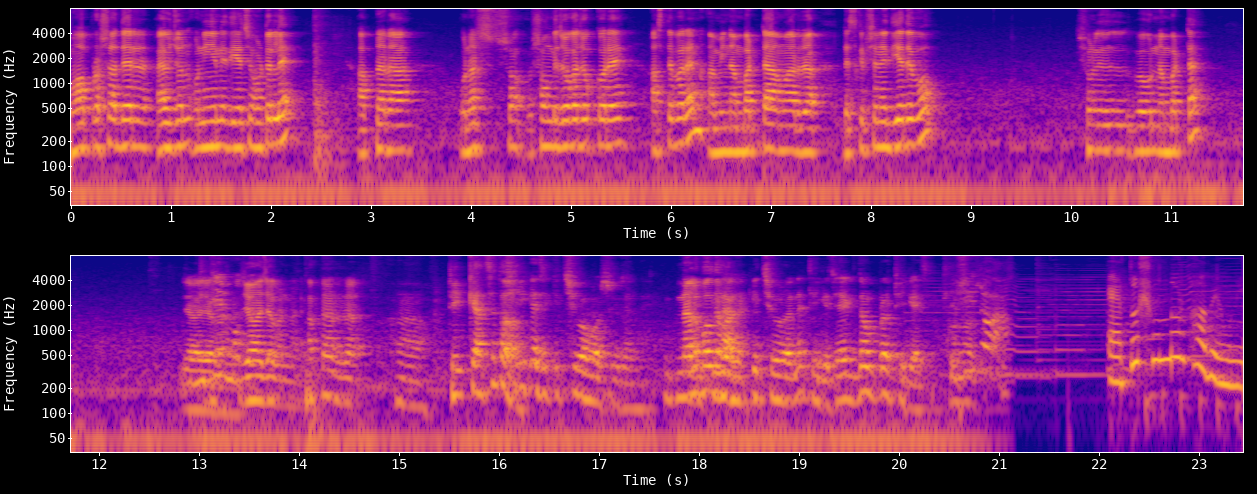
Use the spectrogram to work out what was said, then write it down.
মহাপ্রসাদের আয়োজন উনি এনে দিয়েছে হোটেলে। আপনারা ওনার সঙ্গে যোগাযোগ করে আসতে পারেন। আমি নাম্বারটা আমার ডেসক্রিপশনে দিয়ে দেব। সুনীল বাবুর নাম্বারটা। জয় জগন্নাথ। আপনার ঠিক আছে তো? ঠিক আছে কিচ্ছু বাবা অসুবিধা নেই। নাহলে বলতে পারেন। না, হবে না ঠিক আছে একদম পুরো ঠিক আছে। এত সুন্দরভাবে উনি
